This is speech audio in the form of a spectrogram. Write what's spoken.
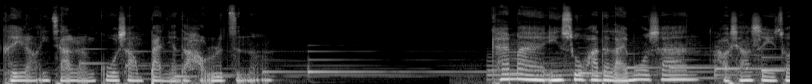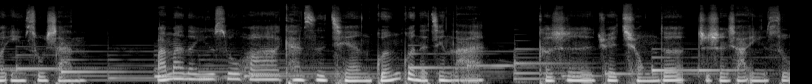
可以让一家人过上半年的好日子呢。开满罂粟花的莱莫山，好像是一座罂粟山。满满的罂粟花看似钱滚滚的进来，可是却穷的只剩下罂粟。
